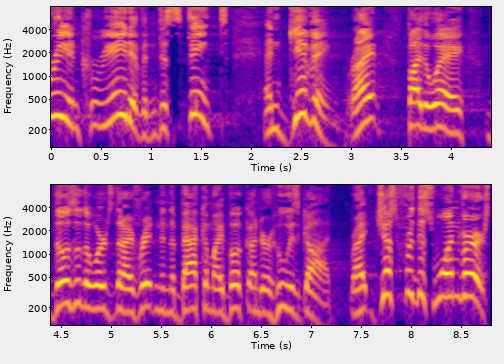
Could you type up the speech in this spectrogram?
free and creative and distinct and giving, right? By the way, those are the words that I've written in the back of my book under Who is God, right? Just for this one verse.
